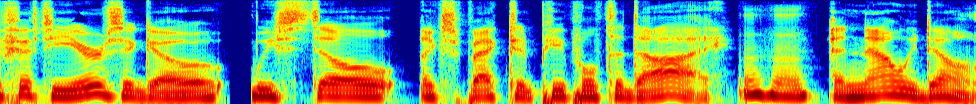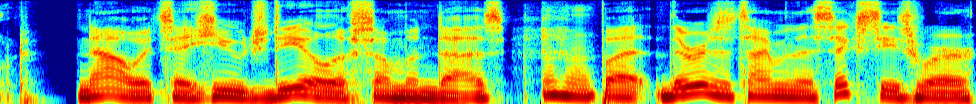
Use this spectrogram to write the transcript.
50 years ago, we still expected people to die. Mm-hmm. And now we don't. Now it's a huge deal if someone does. Mhm. But there was a time in the 60s where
